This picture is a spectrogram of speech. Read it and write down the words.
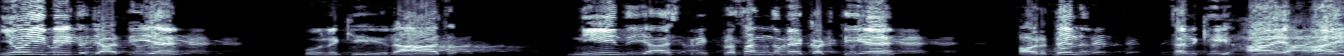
यूँ ही बीत जाती है। उनकी रात नींद या स्त्री प्रसंग में कटती है और दिन धन की हाय हाय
